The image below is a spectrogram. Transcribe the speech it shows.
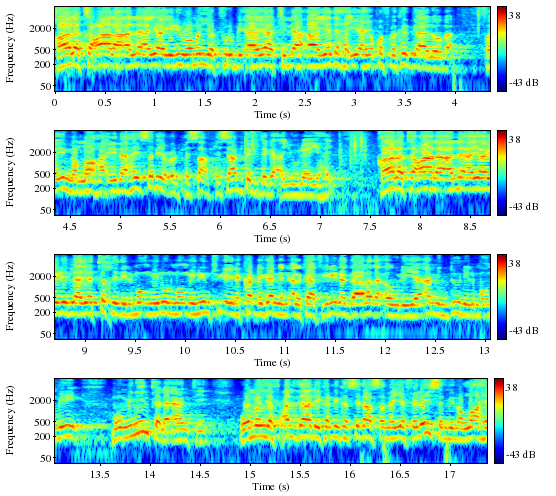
qaala tacaala alle ayaa yidhi waman yakfur biaayaati illah aayadaha ilaahay qofka ka gaalooba faina allaha ilaahay sariicu lxisaab xisaab degdega ayuu leeyahay qaala tacaala alle ayaa yidhi laa yattakhid ilmu'minuun mu'miniintu yayna ka dhiganin alkaafiriina gaalada awliyaaa min duuni lmu'miniin mu'miniinta la'aantii waman yafcal dalika ninka sidaa sameeya falaysa min allahi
